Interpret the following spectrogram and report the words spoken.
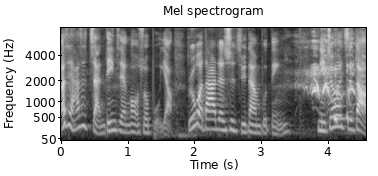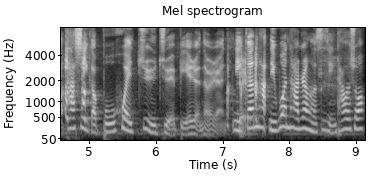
而且他是斩钉截铁跟我说不要。如果大家认识鸡蛋布丁，你就会知道他是一个不会拒绝别人的人。你跟他，你问他任何事情，他会说，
